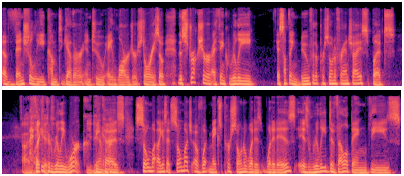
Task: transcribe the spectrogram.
eventually come together into a larger story. So the structure i think really is something new for the persona franchise but I, I like think it, could really work because so much, like I said, so much of what makes Persona what is what it is is really developing these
